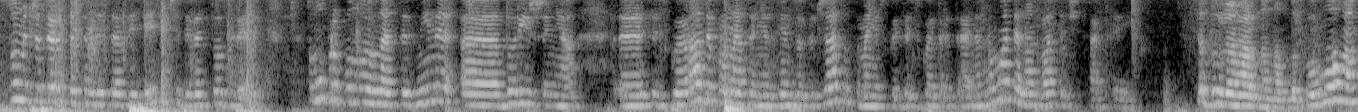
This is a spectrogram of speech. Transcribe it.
в сумі 472 тисячі 900 гривень. Тому пропоную внести зміни е, до рішення е, сільської ради про внесення змін до бюджету Семенівської сільської територіальної громади на 24 рік. Це дуже гарна нам допомога,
